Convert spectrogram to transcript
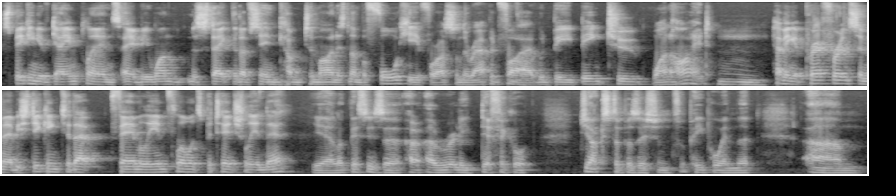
Speaking of game plans, AB, one mistake that I've seen come to mind is number four here for us on the rapid fire would be being too one eyed. Having a preference and maybe sticking to that family influence potentially in there. Yeah, look, this is a, a, a really difficult juxtaposition for people in that um,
